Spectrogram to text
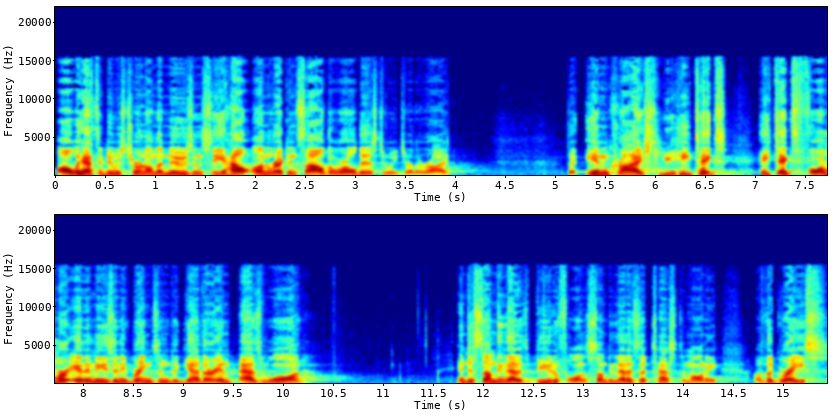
all we have to do is turn on the news and see how unreconciled the world is to each other, right? But in Christ, he, he takes, he takes former enemies and he brings them together in, as one into something that is beautiful and something that is a testimony of the grace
